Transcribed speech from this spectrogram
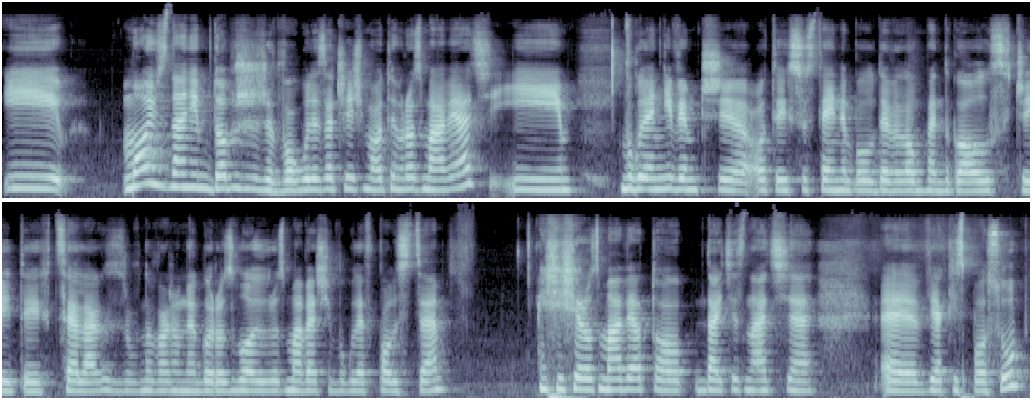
i moim zdaniem dobrze, że w ogóle zaczęliśmy o tym rozmawiać i w ogóle nie wiem, czy o tych Sustainable Development Goals, czyli tych celach zrównoważonego rozwoju rozmawia się w ogóle w Polsce. Jeśli się rozmawia, to dajcie znać e, w jaki sposób.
